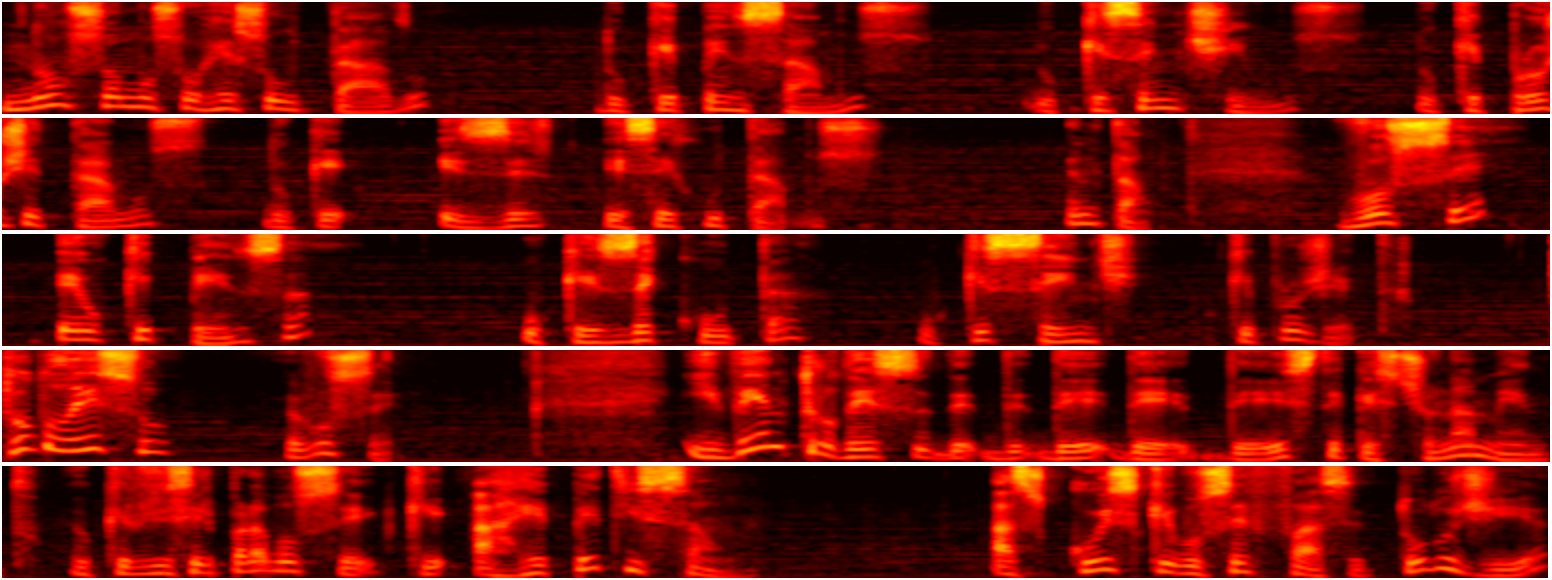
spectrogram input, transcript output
Nós somos o resultado do que pensamos, do que sentimos, do que projetamos, do que exe executamos. Então, você é o que pensa, o que executa, o que sente, o que projeta. Tudo isso é você. E dentro desse, de, de, de, deste questionamento, eu quero dizer para você que a repetição, as coisas que você faz todo dia,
